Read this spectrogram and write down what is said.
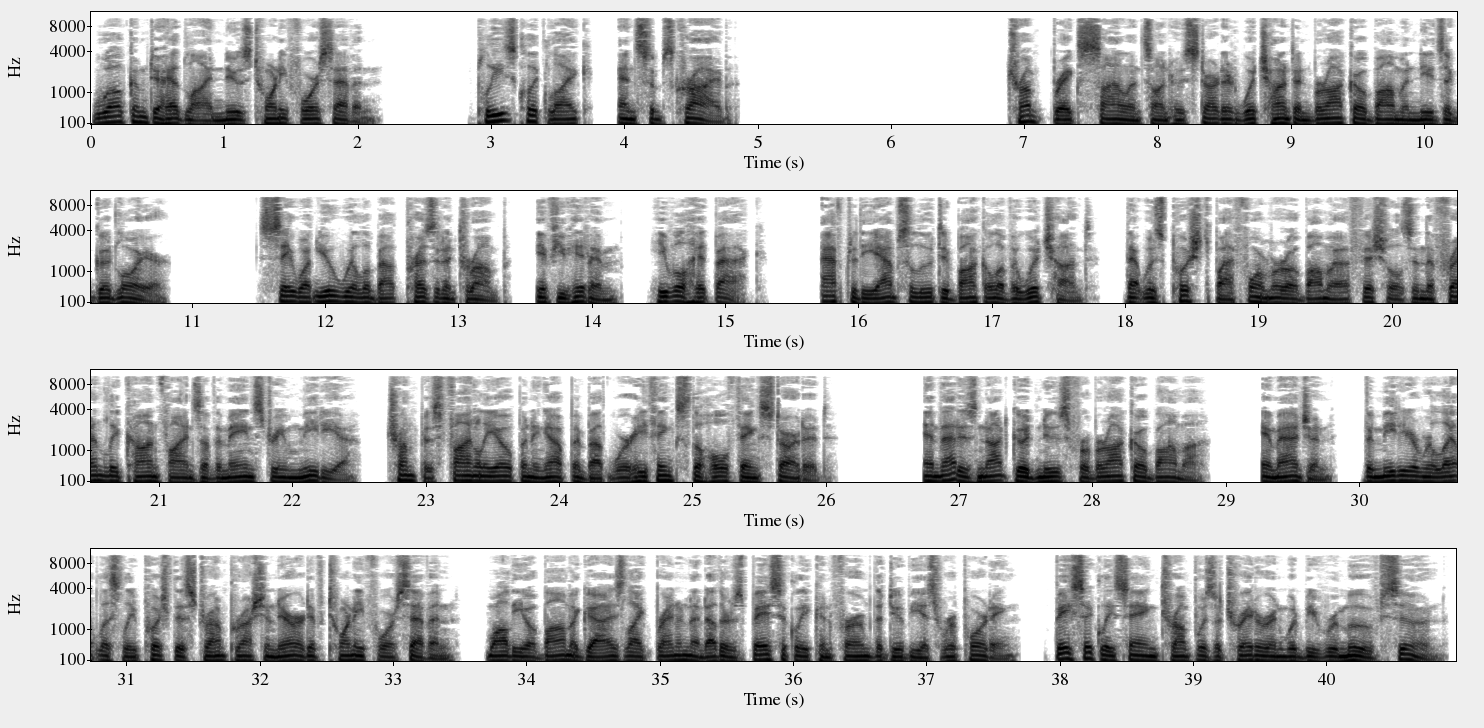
Welcome to Headline News 24/7. Please click like and subscribe. Trump breaks silence on who started witch hunt and Barack Obama needs a good lawyer. Say what you will about President Trump, if you hit him, he will hit back. After the absolute debacle of a witch hunt, that was pushed by former Obama officials in the friendly confines of the mainstream media, Trump is finally opening up about where he thinks the whole thing started. And that is not good news for Barack Obama. Imagine, the media relentlessly push this Trump-Russia narrative 24-7, while the Obama guys like Brennan and others basically confirmed the dubious reporting, basically saying Trump was a traitor and would be removed soon.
